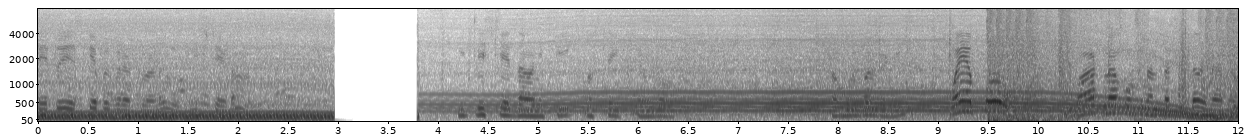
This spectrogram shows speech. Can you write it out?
వాడేతో ఎస్కేప్ అయిపోయినట్టున్నాడు. లిస్ట్ చేయడం హిట్ చేద్దామని పీక్ వస్తే ఇక్కడ తమ్ముడు రెడీ పోయప్పో వాట్ నాకు కొడుకులు అంతా సిద్ధమైనారు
